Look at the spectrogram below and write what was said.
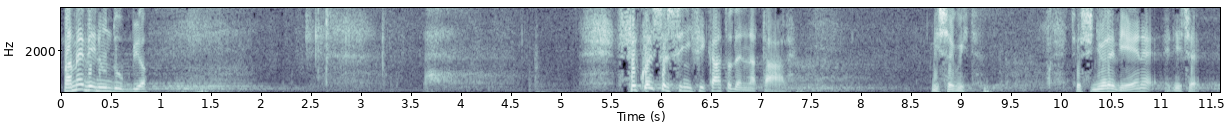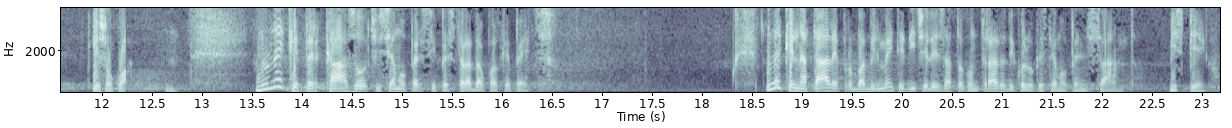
ma a me viene un dubbio. Se questo è il significato del Natale, mi seguite? Cioè il Signore viene e dice, io sono qua. Non è che per caso ci siamo persi per strada qualche pezzo. Non è che il Natale probabilmente dice l'esatto contrario di quello che stiamo pensando. Mi spiego.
